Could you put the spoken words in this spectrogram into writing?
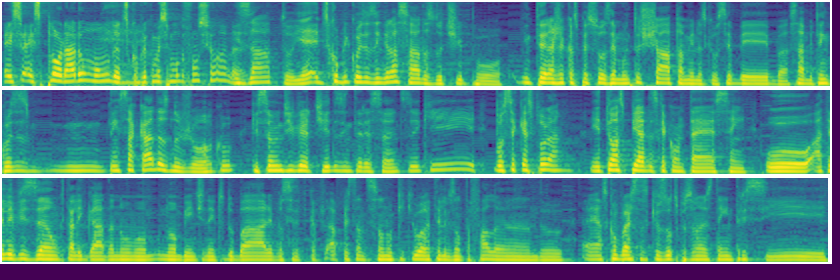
é é explorar o mundo, é descobrir como esse mundo funciona. Exato. E é descobrir coisas engraçadas, do tipo, interagir com as pessoas é muito chato a menos que você beba, sabe? Tem coisas. hum, Tem sacadas no jogo que são divertidas, interessantes e que você quer explorar. Então as piadas que acontecem, o, a televisão que tá ligada no, no ambiente dentro do bar e você fica prestando atenção no que, que a televisão tá falando, é, as conversas que os outros personagens têm entre si.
